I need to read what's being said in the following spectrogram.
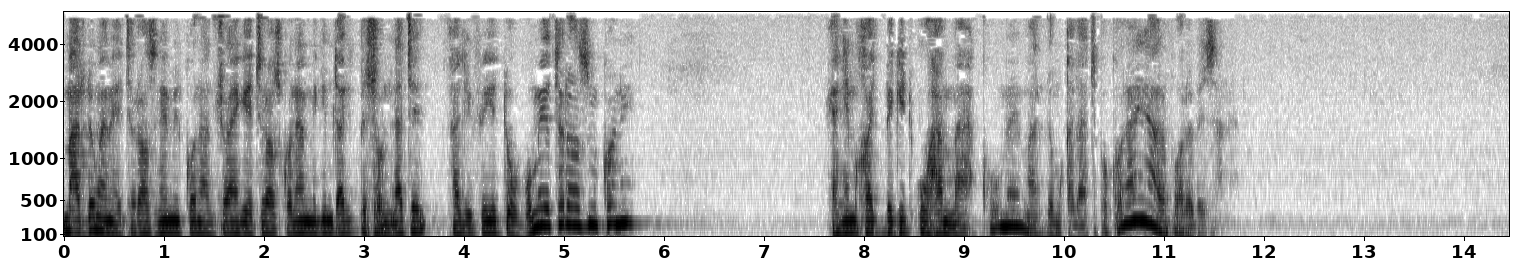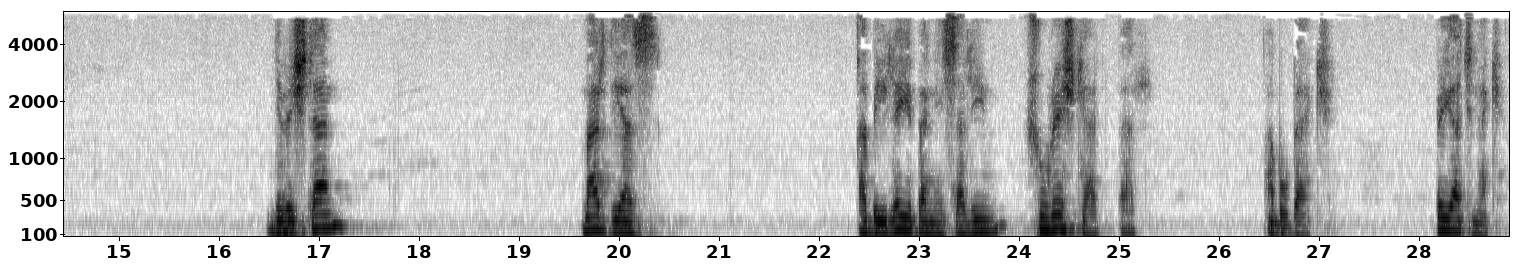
مردم هم اعتراض نمی‌کنن. چون اگه اعتراض کنن میگیم دارید به سنت خلیفه دوم اعتراض می‌کنید یعنی می‌خواید بگید او هم محکومه مردم غلط بکنن این حرفا رو بزنن. نوشتن مردی از قبیله بنی سلیم شورش کرد بر ابوبکر بیعت نکرد.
